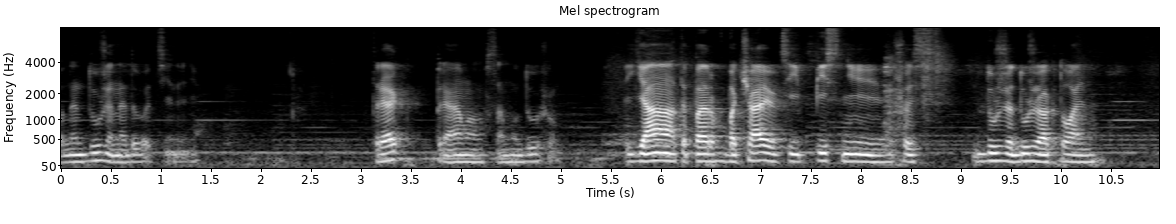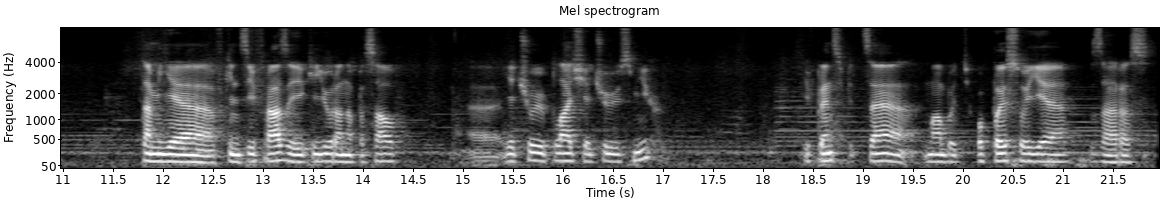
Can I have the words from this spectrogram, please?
Вони дуже недооцінені. Трек прямо в саму душу. Я тепер вбачаю в цій пісні щось дуже-дуже актуальне. Там є в кінці фрази, які Юра написав: е, Я чую плач, я чую сміх. І, в принципі, це, мабуть, описує зараз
